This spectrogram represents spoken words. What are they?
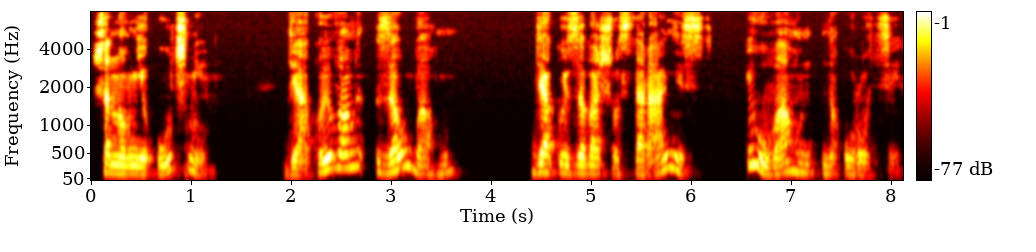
Шановні учні, дякую вам за увагу. Дякую за вашу старанність і увагу на уроці.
